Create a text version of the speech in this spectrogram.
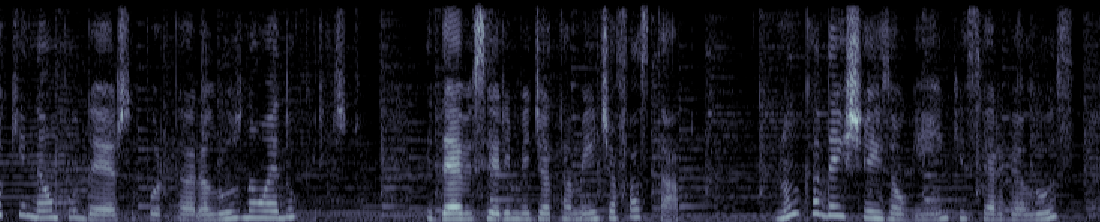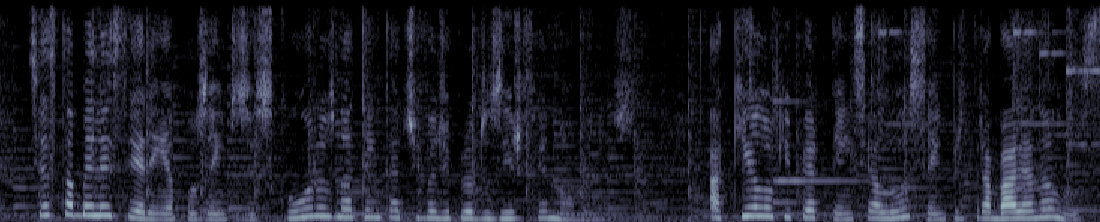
o que não puder suportar a luz não é do Cristo e deve ser imediatamente afastado. Nunca deixeis alguém que serve a luz se estabelecerem aposentos escuros na tentativa de produzir fenômenos. Aquilo que pertence à luz sempre trabalha na luz,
